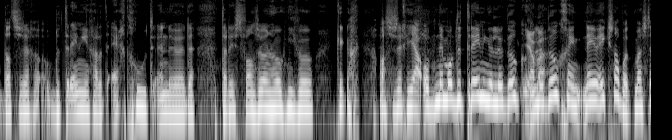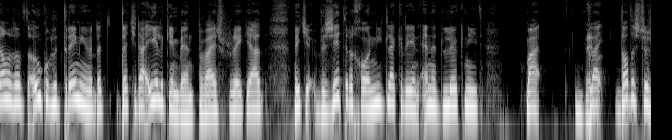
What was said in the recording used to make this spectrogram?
dat ze zeggen op de trainingen gaat het echt goed en de, de, daar is het van zo'n hoog niveau. Kijk, als ze zeggen ja, op, nee, maar op de trainingen lukt ook, Ja, maar- lukt ook geen. Nee, ik snap het, maar stel nou dat het ook op de trainingen dat, dat je daar eerlijk in bent, bij wijze van spreken. Ja, weet je, we zitten er gewoon niet lekker in en het lukt niet. Maar, dat is dus,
